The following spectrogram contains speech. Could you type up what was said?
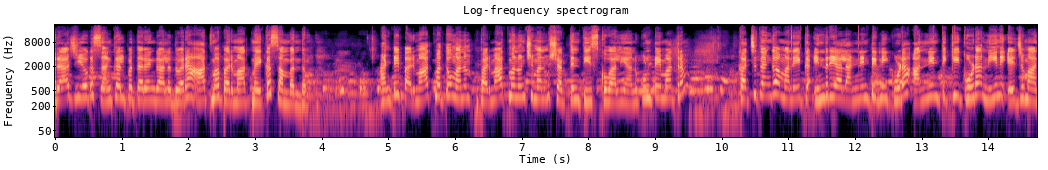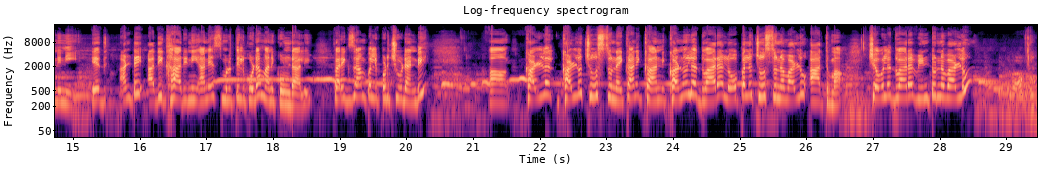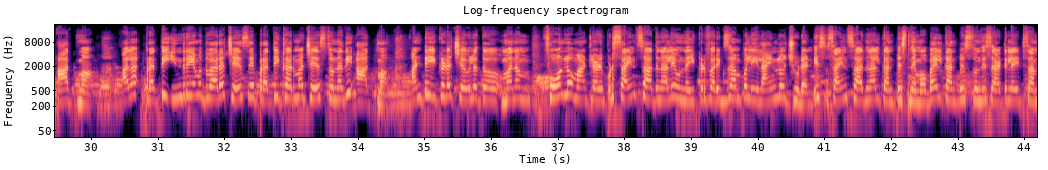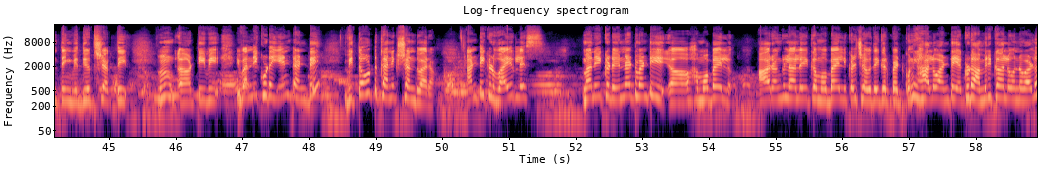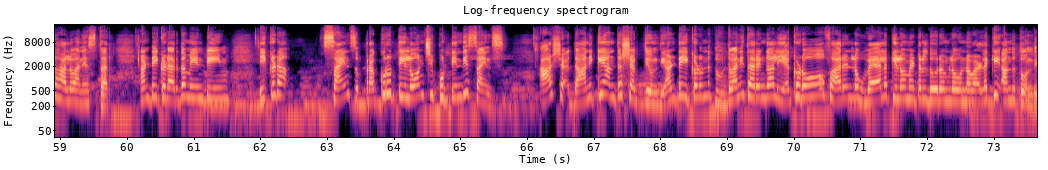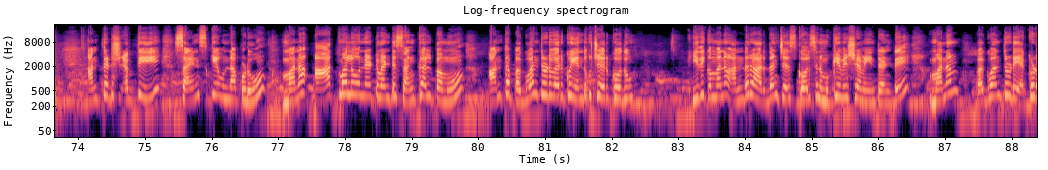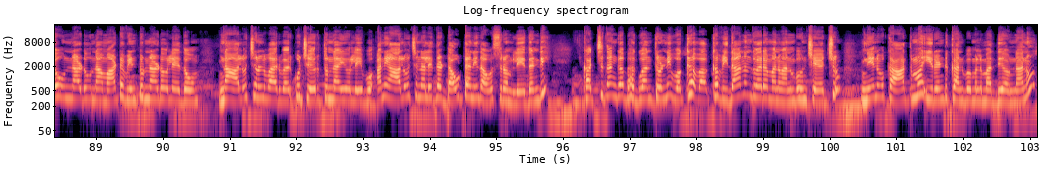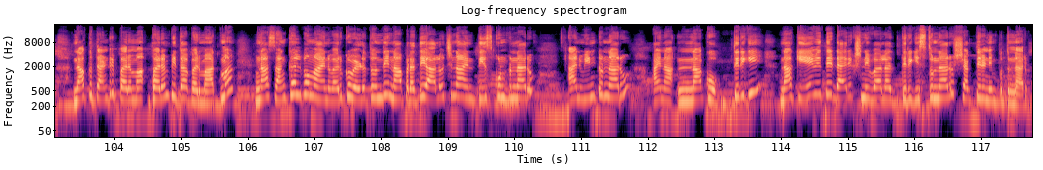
రాజయోగ సంకల్ప తరంగాల ద్వారా ఆత్మ పరమాత్మ యొక్క సంబంధం. అంటే పరమాత్మతో మనం పరమాత్మ నుంచి మనం శక్తిని తీసుకోవాలి అనుకుంటే మాత్రం ఖచ్చితంగా మన యొక్క ఇంద్రియాలన్నింటినీ కూడా అన్నింటికీ కూడా నేను యజమానిని ఎద్- అంటే అధికారిని అనే స్మృతులు కూడా మనకు ఉండాలి. ఫర్ ఎగ్జాంపుల్ ఇప్పుడు చూడండి కళ్ళ కళ్ళు చూస్తున్నాయి కానీ కన్- కన్నుల ద్వారా లోపల చూస్తున్న వాళ్ళు ఆత్మ. చెవుల ద్వారా వింటున్న వాళ్ళు ఆత్మ. అలా ప్రతి ఇంద్రియము ద్వారా చేసే ప్రతి కర్మ చేస్తున్నది ఆత్మ. అంటే ఇక్కడ చెవులతో మనం ఫోన్లో మాట్లాడేప్పుడు సైన్స్ సాధనాలే ఉన్నాయి. ఇక్కడ ఫర్ ఎగ్జాంపుల్ ఈ లైన్లో చూడండి. సైన్స్ సాధనాలు కనిపిస్తున్నాయి. మొబైల్ కనిపిస్తుంది శాటిలైట్ సంథింగ్ విద్యుత్ శక్తి టీవీ. ఇవన్నీ కూడా ఏంటంటే వితౌట్ కనెక్షన్ ద్వారా. అంటే ఇక్కడ వైర్లెస్. మన ఇక్కడ ఉన్నటువంటి మొబైల్ ఆ రంగులలో ఇక మొబైల్ ఇక్కడ చెవి దగ్గర పెట్టుకొని హలో అంటే ఎక్కడో అమెరికాలో ఉన్నవాళ్ళు హలో అనేస్తారు. అంటే ఇక్కడ అర్థం ఏంటి? ఇక్కడ సైన్స్ ప్రకృతిలోంచి పుట్టింది సైన్స్. ఆ శ దానికే అంత శక్తి ఉంది. అంటే ఇక్కడ ఉన్న ధ్వని తరంగాలు ఎక్కడో ఫారెన్లో వేల కిలోమీటర్ల దూరంలో ఉన్న వాళ్ళకి అందుతోంది. అంతటి శక్తి సైన్స్కే ఉన్నప్పుడు మన ఆత్మలో ఉన్నటువంటి సంకల్పము అంత భగవంతుడి వరకు ఎందుకు చేరుకోదు? ఇది మనం అందరూ అర్థం చేసుకోవాల్సిన ముఖ్య విషయం ఏంటంటే మనం భగవంతుడు ఎక్కడో ఉన్నాడు నా మాట వింటున్నాడో లేదో నా ఆలోచనలు వారి వరకు చేరుతున్నాయో లేవో అనే ఆలోచన లేదా డౌట్ అనేది అవసరం లేదండి. ఖచ్చితంగా భగవంతుడిని ఒక ఒక విధానం ద్వారా మనం అనుభవం చేయొచ్చు. నేను ఒక ఆత్మ ఈ రెండు కనుబొమ్మల మధ్య ఉన్నాను. నాకు తండ్రి పరమా పరంపిత పరమాత్మ. నా సంకల్పం ఆయన వరకు వెళుతుంది. నా ప్రతి ఆలోచన ఆయన తీసుకుంటున్నారు. ఆయన వింటున్నారు ఆయన నాకు తిరిగి నాకు ఏవైతే డైరెక్షన్ ఇవ్వాలో తిరిగి ఇస్తున్నారు శక్తిని నింపుతున్నారు.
